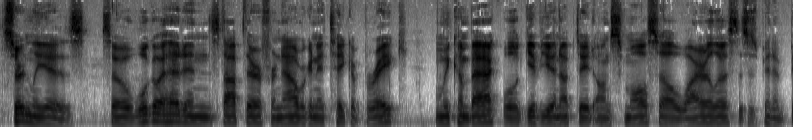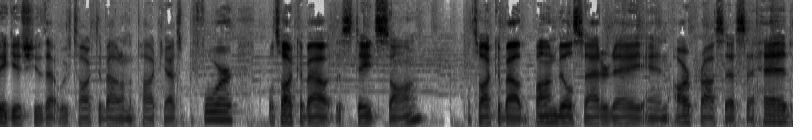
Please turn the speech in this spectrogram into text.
Certainly is. So we'll go ahead and stop there for now. We're going to take a break. When we come back, we'll give you an update on small cell wireless. This has been a big issue that we've talked about on the podcast before. We'll talk about the state song. We'll talk about Bond Bill Saturday and our process ahead.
